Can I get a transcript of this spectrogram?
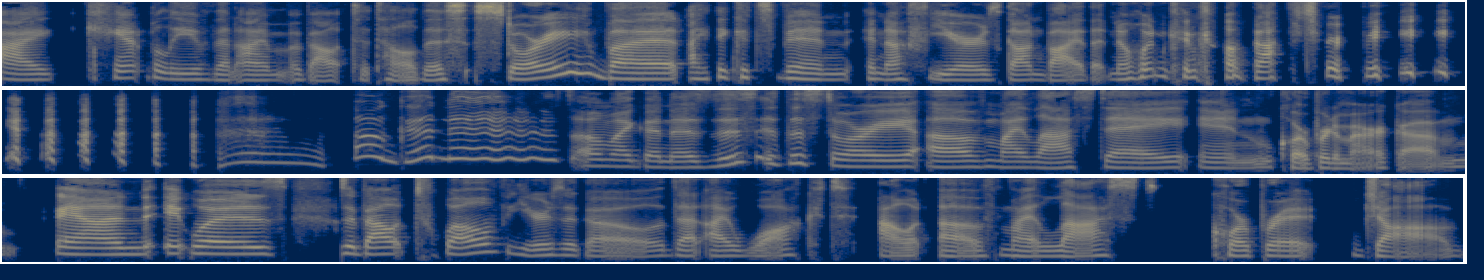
I can't believe that I'm about to tell this story, but I think it's been enough years gone by that no one can come after me. oh, goodness. Oh, my goodness. This is the story of my last day in corporate America. And it was about 12 years ago that I walked out of my last corporate job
